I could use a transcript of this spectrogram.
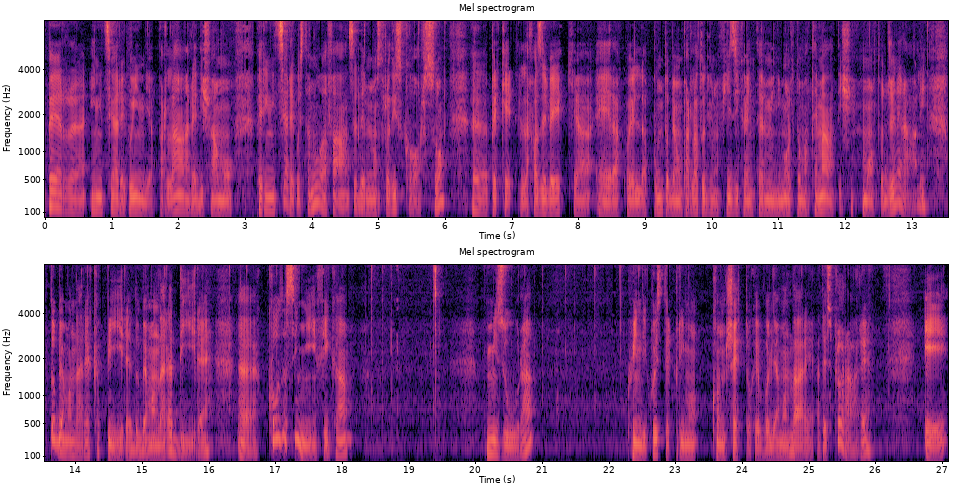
per iniziare quindi a parlare, diciamo, per iniziare questa nuova fase del nostro discorso, eh, perché la fase vecchia era quella, appunto, abbiamo parlato di una fisica in termini molto matematici, molto generali, dobbiamo andare a capire, dobbiamo andare a dire eh, cosa significa misura, quindi questo è il primo concetto che vogliamo andare ad esplorare, e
